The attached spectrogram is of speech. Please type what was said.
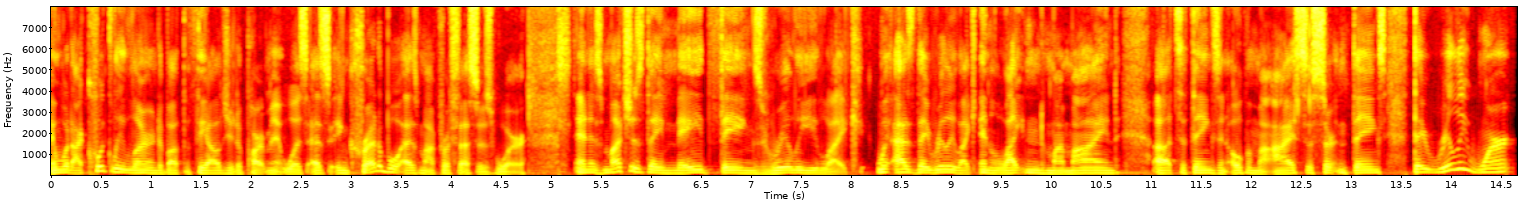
And what I quickly learned about the theology department was as incredible as my professors were, and as much as they made things really like as they really like enlightened my mind uh, to things and opened my eyes to certain things, they really weren't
